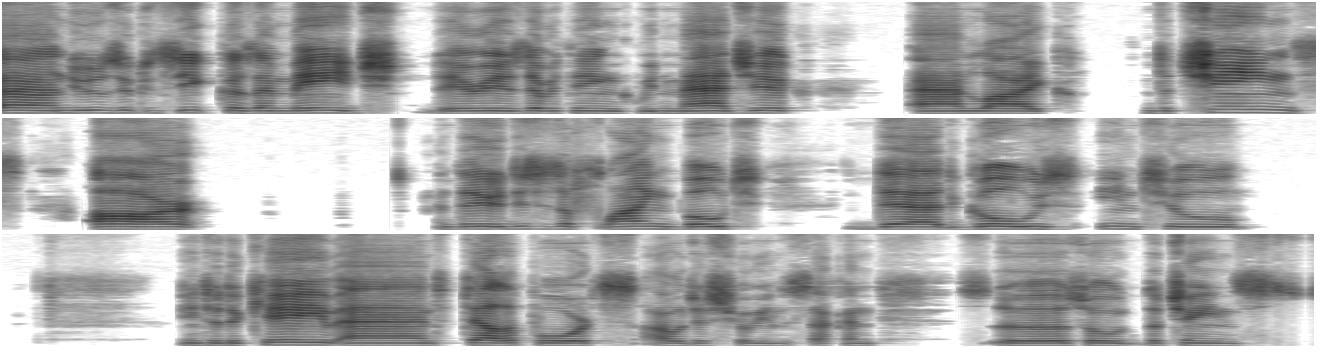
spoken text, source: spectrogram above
and as you can see because I'm mage there is everything with magic. And like the chains are there this is a flying boat that goes into into the cave and teleports. I will just show you in a second. Uh, so the chains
